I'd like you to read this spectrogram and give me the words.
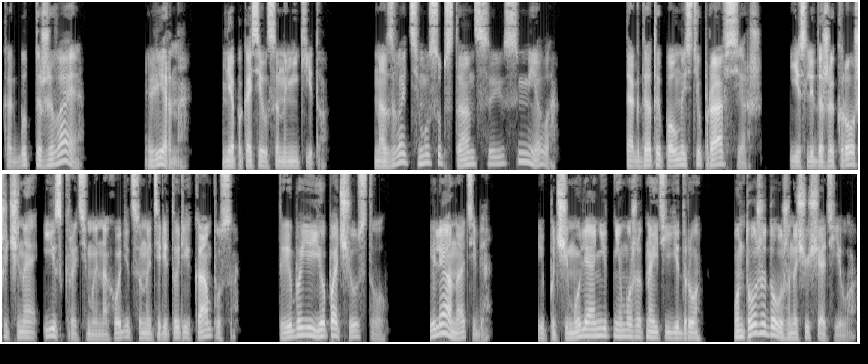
как будто живая? Верно. Я покосился на Никиту. Назвать тьму субстанции смело. Тогда ты полностью прав, Серж. Если даже крошечная искра тьмы находится на территории кампуса, ты бы ее почувствовал. Или она тебя. И почему Леонид не может найти ядро? Он тоже должен ощущать его.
